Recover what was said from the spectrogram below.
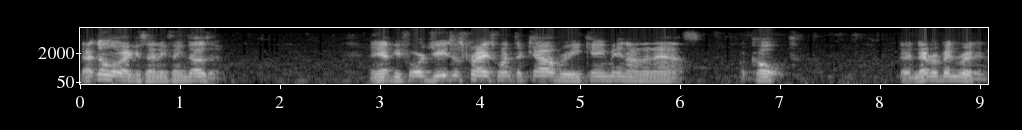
That don't look like it's anything, does it? And yet before Jesus Christ went to Calvary, he came in on an ass, a colt, that had never been ridden.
